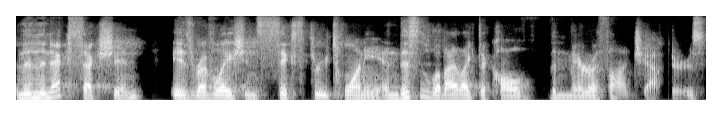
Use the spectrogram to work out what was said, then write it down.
And then the next section is Revelation 6 through 20. And this is what I like to call the marathon chapters,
